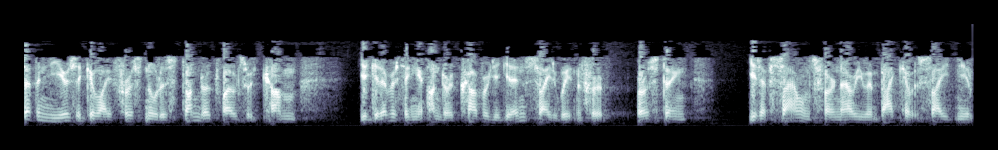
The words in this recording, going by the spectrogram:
seven years ago, I first noticed thunder clouds would come. You'd get everything under cover. You get inside waiting for it bursting. You'd have silence for an hour. You went back outside and you,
